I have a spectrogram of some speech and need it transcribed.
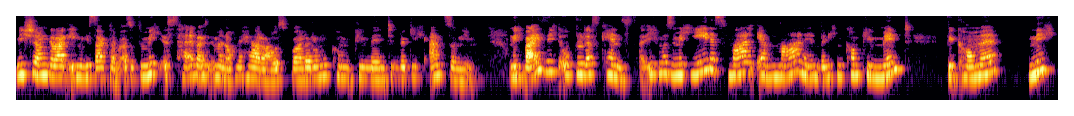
wie ich schon gerade eben gesagt habe, also für mich ist teilweise immer noch eine Herausforderung, Komplimente wirklich anzunehmen. Und ich weiß nicht, ob du das kennst. Ich muss mich jedes Mal ermahnen, wenn ich ein Kompliment bekomme, nicht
